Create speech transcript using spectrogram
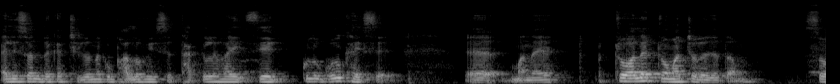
অ্যালিসন বেকার ছিল না, খুব ভালো হয়েছে থাকলে ভাই যেগুলো গোল খাইছে মানে ট্রলে ট্রমা চলে যেতাম। সো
